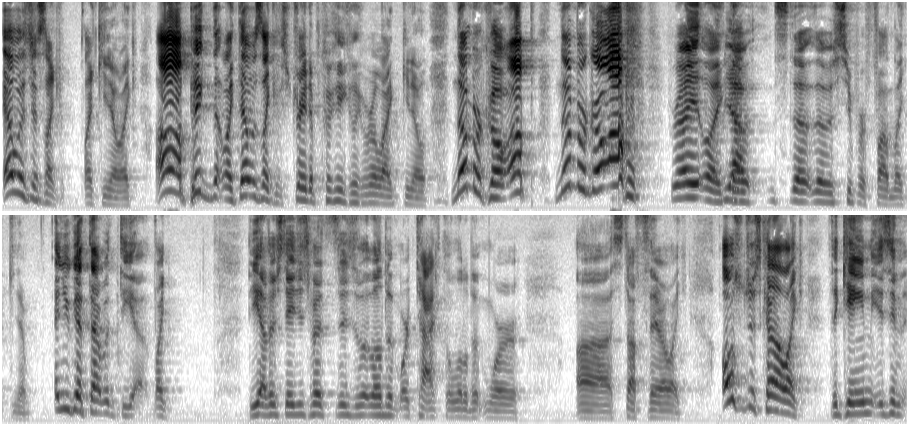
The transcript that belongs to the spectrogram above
it was just like like you know like oh big like that was like a straight up cookie clicker like you know number go up number go up right like yeah that, that, that was super fun like you know and you get that with the like the other stages, but there's a little bit more tactical, a little bit more uh, stuff there. Like also just kind of like the game isn't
